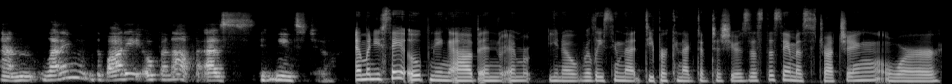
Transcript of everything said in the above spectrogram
and letting the body open up as it needs to. And when you say opening up and, and you know releasing that deeper connective tissue, is this the same as stretching, or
